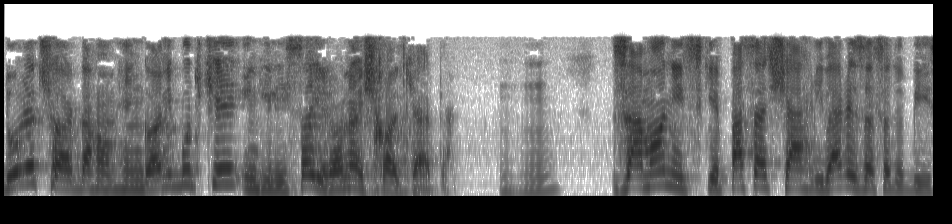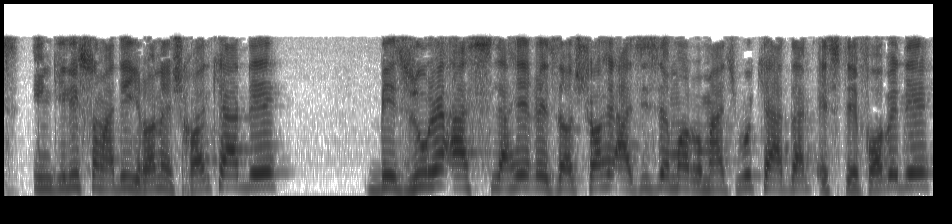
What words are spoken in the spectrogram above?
دوره چهاردهم هنگانی بود که انگلیس ها ایران رو اشغال کردن. زمانی است که پس از شهریور 1320 انگلیس اومده ایران اشغال کرده. به زور اسلحه رضا شاه عزیز ما رو مجبور کردن استعفا بده.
